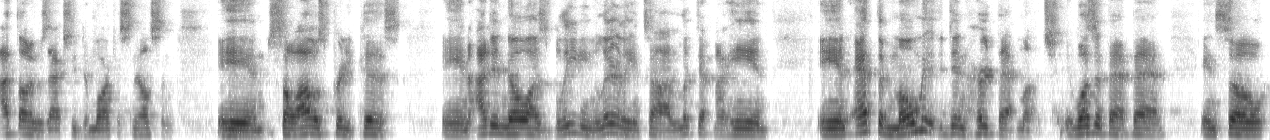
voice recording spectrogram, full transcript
I thought it was actually Demarcus Nelson, and so I was pretty pissed and I didn't know I was bleeding literally until I looked at my hand. And at the moment, it didn't hurt that much. It wasn't that bad. And so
